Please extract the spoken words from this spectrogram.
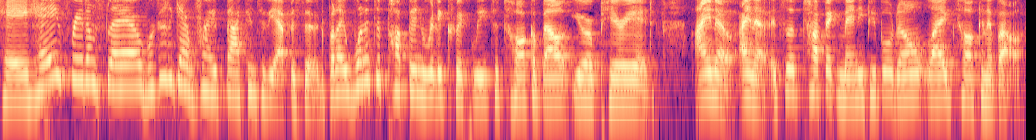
Hey, hey, Freedom Slayer. We're going to get right back into the episode, but I wanted to pop in really quickly to talk about your period. I know, I know. It's a topic many people don't like talking about.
